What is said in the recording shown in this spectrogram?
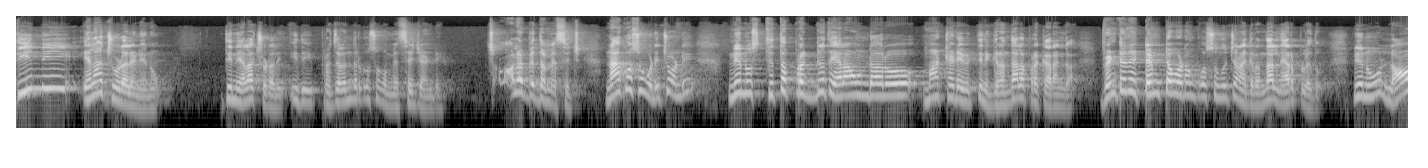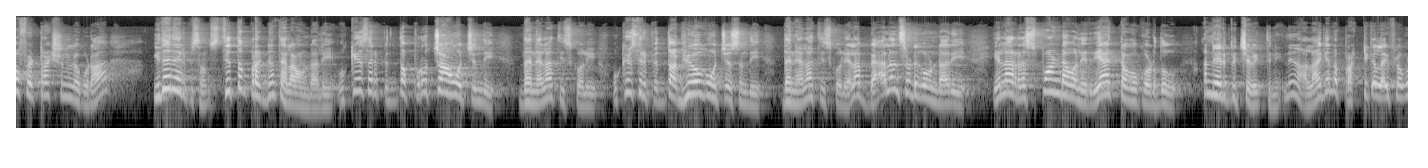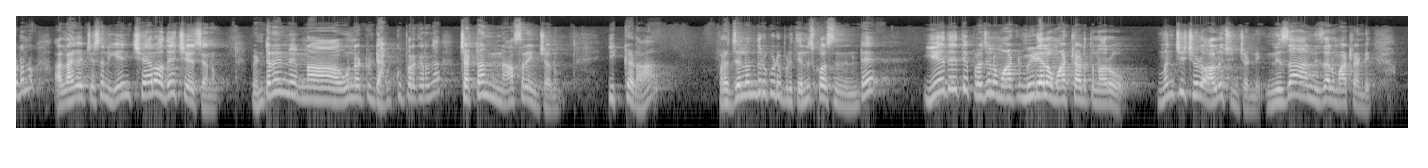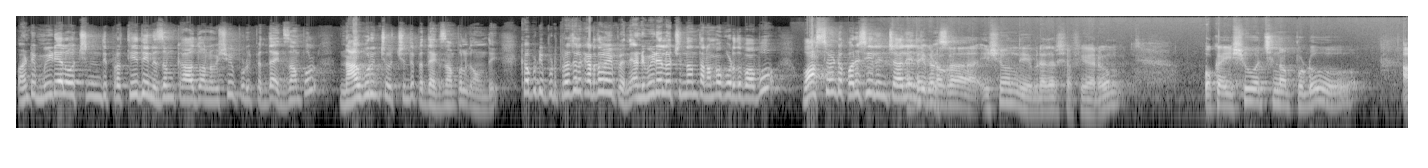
దీన్ని ఎలా చూడాలి నేను? దీన్ని ఎలా చూడాలి? ఇది ప్రజలందరి కోసం ఒక మెసేజ్ అండి. చాలా పెద్ద మెసేజ్ నా కోసం కూడా చూడండి. నేను స్థిత ప్రజ్ఞత ఎలా ఉండాలో మాట్లాడే వ్యక్తిని గ్రంథాల ప్రకారంగా వెంటనే టెంప్ట్ అవ్వడం కోసం గురించి నా గ్రంథాలు నేర్పలేదు. నేను లా ఆఫ్ అట్రాక్షన్లో కూడా ఇదే నేర్పిస్తాను. స్థిత ప్రజ్ఞత ఎలా ఉండాలి? ఒకేసారి పెద్ద ప్రోత్సాహం వచ్చింది. దాన్ని ఎలా తీసుకోవాలి? ఒకేసారి పెద్ద అభియోగం వచ్చేసింది. దాన్ని ఎలా తీసుకోవాలి? ఎలా బ్యాలెన్స్డ్గా ఉండాలి? ఎలా రెస్పాండ్ అవ్వాలి? రియాక్ట్ అవ్వకూడదు అని నేర్పించే వ్యక్తిని నేను అలాగే నా ప్రాక్టికల్ లైఫ్లో కూడా అలాగే చేశాను. ఏం చేయాలో అదే చేశాను. వెంటనే నేను నా ఉన్నటువంటి హక్కు ప్రకారంగా చట్టాన్ని నేను ఆశ్రయించాను. ఇక్కడ ప్రజలందరూ కూడా ఇప్పుడు తెలుసుకోవాల్సింది ఏంటంటే ఏదైతే ప్రజలు మాట మీడియాలో మాట్లాడుతున్నారో మంచి చెడు ఆలోచించండి. నిజా నిజాలు మాట్లాడండి. అంటే మీడియాలో వచ్చింది ప్రతిదీ నిజం కాదు అన్న విషయం ఇప్పుడు పెద్ద ఎగ్జాంపుల్ నా గురించి వచ్చింది పెద్ద ఎగ్జాంపుల్గా ఉంది. కాబట్టి ఇప్పుడు ప్రజలకు అర్థమైపోయింది. అంటే మీడియాలో వచ్చిందంత నమ్మకూడదు బాబు వాస్తవం ఏంటో పరిశీలించాలి ఇక్కడ. ఒక ఇష్యూ ఉంది బ్రదర్ షఫీ గారు. ఒక ఇష్యూ వచ్చినప్పుడు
